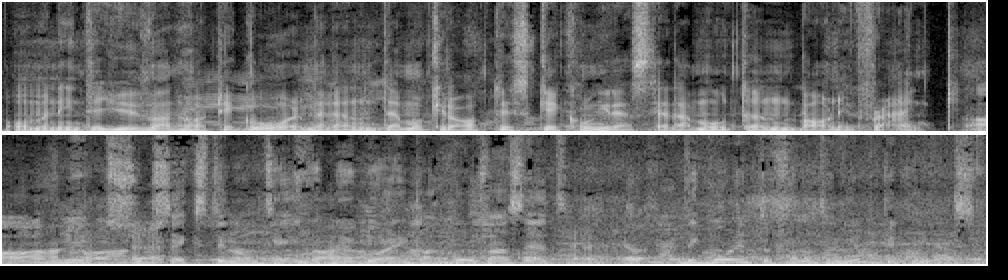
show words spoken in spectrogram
om en intervju han hört igår med den demokratiske kongressledamoten Barney Frank. Ja, han är ju 60 någonting och nu går han i pension. Så han säger att ja, det går inte att få någonting gjort i kongressen.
